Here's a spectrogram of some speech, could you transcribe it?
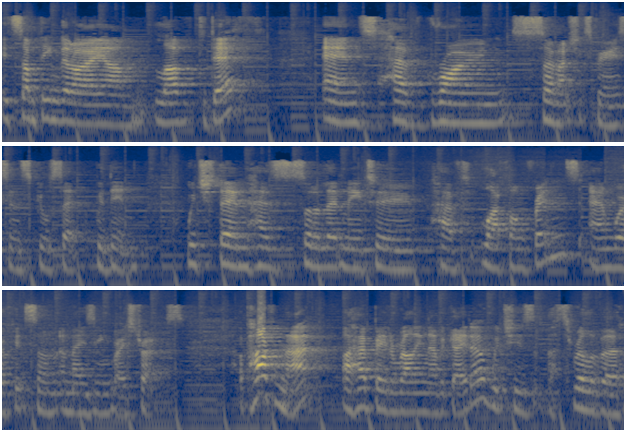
It's something that I um, love to death and have grown so much experience and skill set within which then has sort of led me to have lifelong friends and work at some amazing racetracks. Apart from that, I have been a rally navigator, which is a thrill of a,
